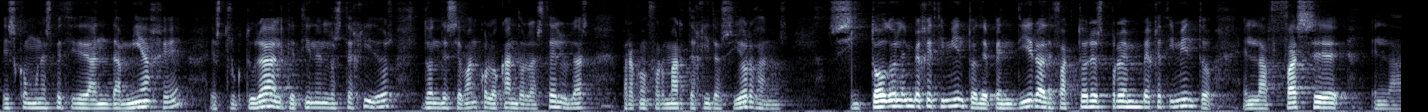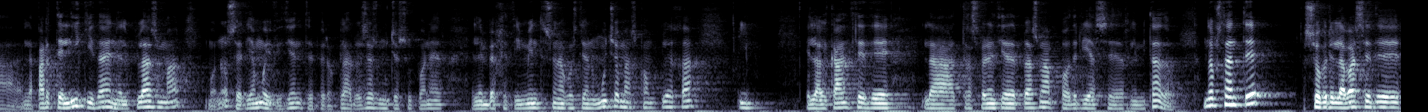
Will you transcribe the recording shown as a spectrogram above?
es como una especie de andamiaje estructural que tienen los tejidos donde se van colocando las células para conformar tejidos y órganos. Si todo el envejecimiento dependiera de factores pro-envejecimiento en la fase, en la, parte líquida, en el plasma, bueno, sería muy eficiente, pero claro, eso es mucho suponer. El envejecimiento es una cuestión mucho más compleja y el alcance de la transferencia de plasma podría ser limitado. No obstante, sobre la base de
